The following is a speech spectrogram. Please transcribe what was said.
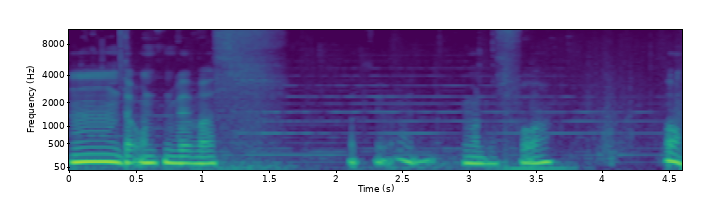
Hm, da unten wäre was. Hat jemand was vor? Oh.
